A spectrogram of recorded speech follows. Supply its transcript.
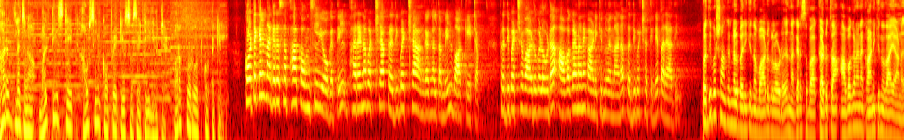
Bharat Lajna multi state housing cooperative society limited Parappur road Kottakkal. Kottakkal നഗരസഭാ കൗൺസിൽ യോഗത്തിൽ ഭരണപക്ഷ പ്രതിപക്ഷ അംഗങ്ങൾ തമ്മിൽ വാക്കേറ്റം. പ്രതിപക്ഷ വാർഡുകളോട് അവഗണന കാണിക്കുന്നുവെന്നാണ് പ്രതിപക്ഷത്തിന്റെ പരാതി. പ്രതിപക്ഷാംഗങ്ങൾ ഭരിക്കുന്ന വാർഡുകളോട് നഗരസഭ കടുത്ത അവഗണന കാണിക്കുന്നതായാണ്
